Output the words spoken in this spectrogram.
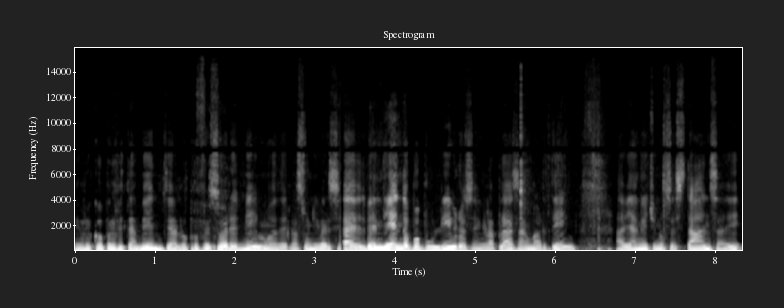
Recuerdo perfectamente a los profesores mismos de las universidades vendiendo populibros en la Plaza San Martín. Habían hecho unos stands ahí.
